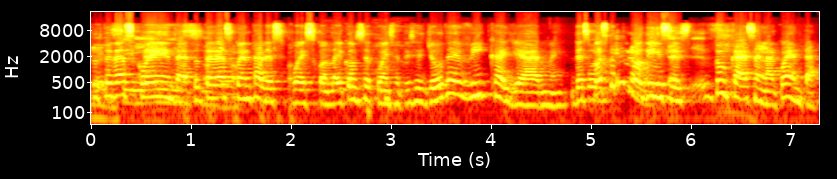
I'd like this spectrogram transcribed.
tú te das cuenta, tú te das cuenta después, cuando hay consecuencias, tú dices, yo debí callarme. Después que tú lo dices, tú caes en la cuenta.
